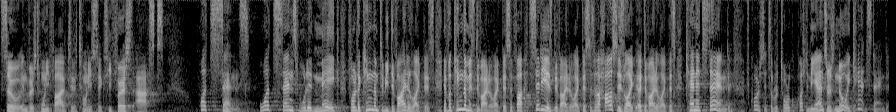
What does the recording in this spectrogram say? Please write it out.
So in verse 25 to 26, he first asks, What sense what sense would it make for the kingdom to be divided like this? If a kingdom is divided like this, if a city is divided like this, if a house is like uh, divided like this, can it stand? Of course, it's a rhetorical question. The answer is no, it can't stand.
